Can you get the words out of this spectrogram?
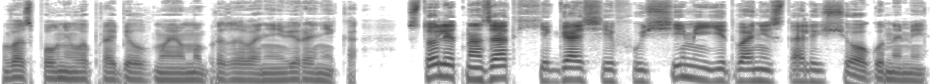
восполнила пробел в моем образовании Вероника. Сто лет назад Хигаси Фусими едва не стали сёгунами.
